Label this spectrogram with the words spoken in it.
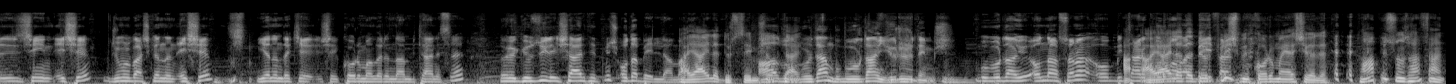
e, şeyin eşi, Cumhurbaşkanının eşi yanındaki şey korumalarından bir tanesine böyle gözüyle işaret etmiş. O da belli ama. Ayağıyla dürseymiş al bu buradan bu buradan yürür demiş. Bu buradan yürü- ondan sonra o bir A- tane koruma Ayağıyla da dürtmüş mü korumaya şöyle. ne yapıyorsunuz hanımefendi?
